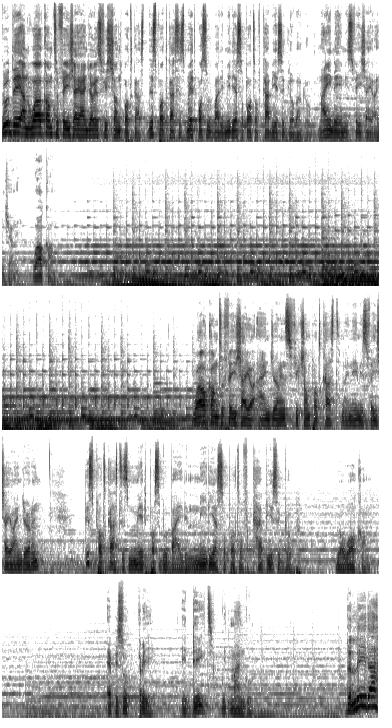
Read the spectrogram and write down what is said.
Good day and welcome to Feisha Anjorin's Fiction Podcast. This podcast is made possible by the media support of KBS Global Group. My name is Feisha Anjorin. Welcome. Welcome to Feisha Anjorin's Fiction Podcast. My name is Feisha Anjorin. This podcast is made possible by the media support of KBS Group. You are welcome. Episode 3 A Date with Mango. The leader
